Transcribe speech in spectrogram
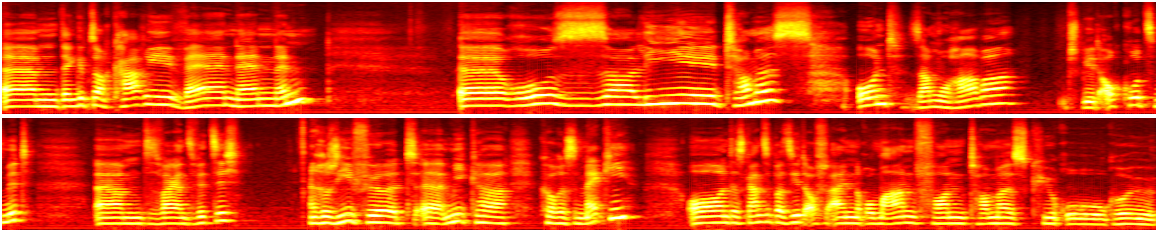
Ähm, dann gibt es noch Kari Vananen äh, Rosalie Thomas und Samu Haber spielt auch kurz mit. Ähm, das war ganz witzig. Regie führt äh, Mika Korismäki und das Ganze basiert auf einem Roman von Thomas Kyrorö.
